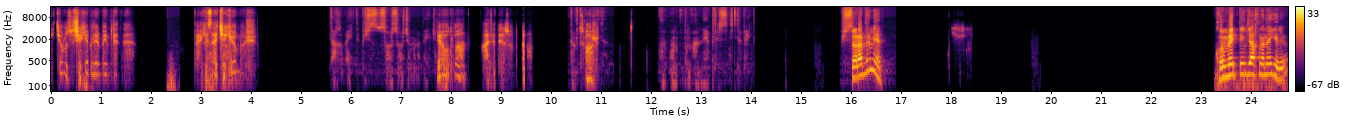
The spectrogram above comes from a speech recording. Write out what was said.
Videomuzu çekebilir miyim dedi. Belgesel çekiyormuş. Bir dakika bekle bir şey soru soracağım ona bekle. Ya oldu an. Hallederiz onu. Tamam. Dur dur Sor. bekle. Onu, onu- bunu anlayabilirsin izle bekle. Bir şey sorabilir miyim? Comrade deyince aklına ne geliyor?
